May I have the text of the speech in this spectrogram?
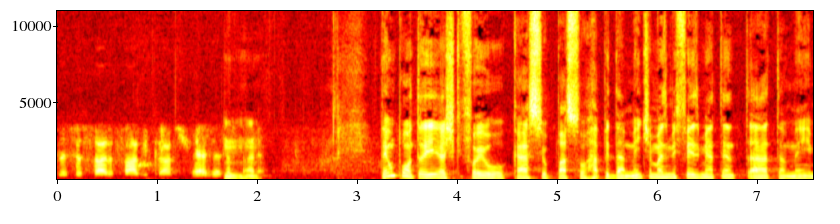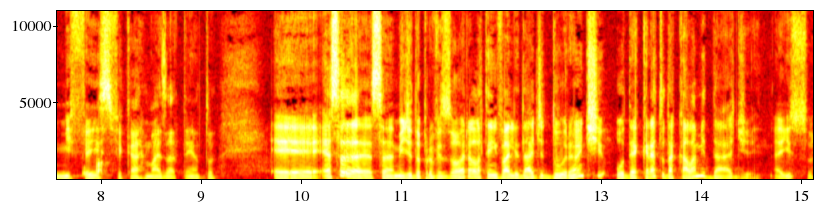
desnecessária, sabe, Cássio? É desnecessária. Uhum. Tem um ponto aí, acho que foi o Cássio, passou rapidamente, mas me fez me atentar também, me fez Opa. ficar mais atento. É, essa, essa medida provisória ela tem validade durante o decreto da calamidade, é isso?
